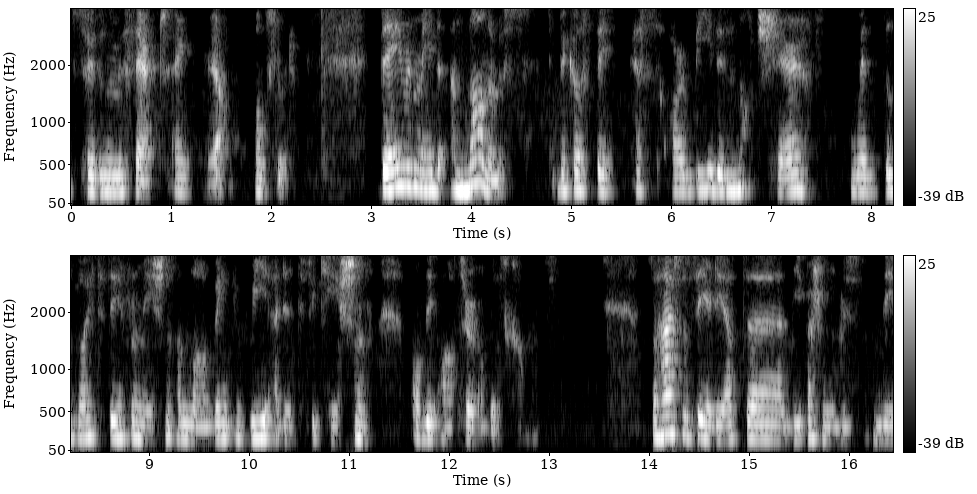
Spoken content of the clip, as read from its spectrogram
pseudonymisert. Ja, vanskelig ord. They remained anonymous because the SRB did not share with Deloitte the information allowing re-identification of the author of those comments. Så her så sier de at uh, de, de,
